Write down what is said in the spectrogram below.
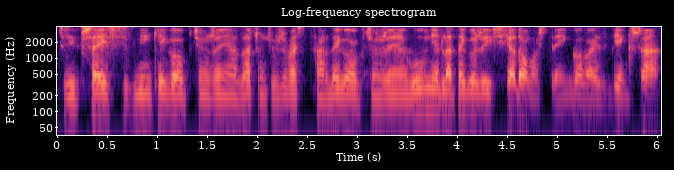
czyli przejść z miękkiego obciążenia, zacząć używać twardego obciążenia, głównie dlatego, że ich świadomość treningowa jest większa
